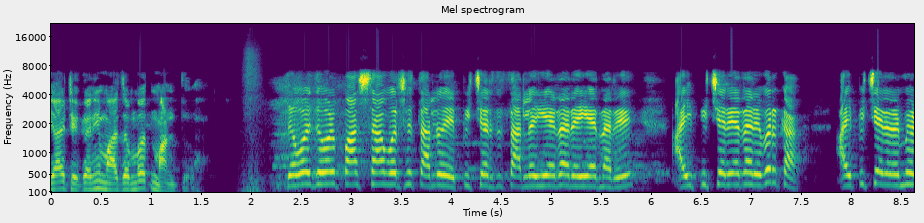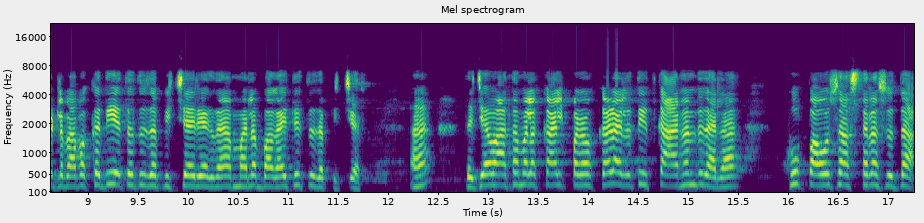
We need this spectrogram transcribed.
या ठिकाणी माझं मत मांडतो जवळजवळ पाच सहा वर्ष चालू आहे. पिक्चरचं चाललं येणार आहे येणार आहे. आई पिक्चर येणार आहे बरं का? आई पिक्चर येणार. मी म्हटलं बाबा कधी येतं तुझा पिक्चर एकदा? मला बघायचं आहे तुझा पिक्चर हां? तर जेव्हा आता मला काल परवा कळालं तर इतका आनंद झाला. खूप पाऊस असताना सुद्धा.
